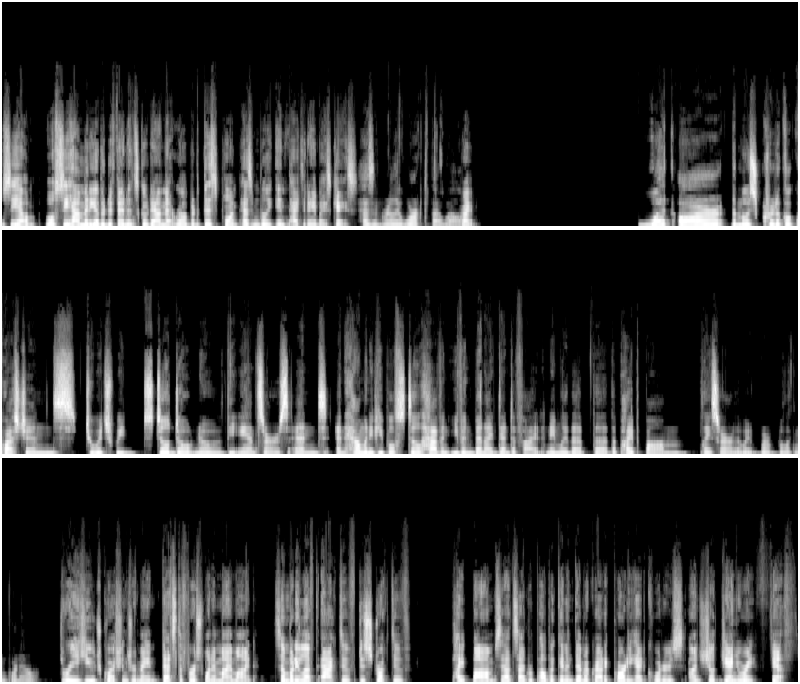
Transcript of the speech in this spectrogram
We'll see how we'll see how many other defendants go down that road, but at this point, hasn't really impacted anybody's case. hasn't really worked that well. Right. What are the most critical questions to which we still don't know the answers, and and how many people still haven't even been identified? Namely, the the, the pipe bomb placer that we, we're, we're looking for now. Three huge questions remain. That's the first one in my mind. Somebody left active, destructive pipe bombs outside Republican and Democratic Party headquarters on January 5th.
